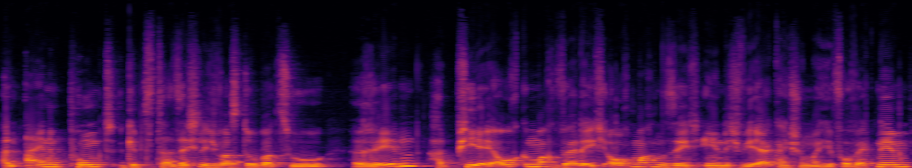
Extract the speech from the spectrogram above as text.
an einem Punkt gibt es tatsächlich was darüber zu reden. Hat PA auch gemacht, werde ich auch machen, sehe ich ähnlich wie er, kann ich schon mal hier vorwegnehmen.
